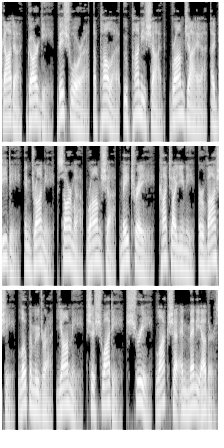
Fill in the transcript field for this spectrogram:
Gada, Gargi, Vishwara, Apala, Upanishad, Brahmjaya, Aditi, Indrani, Sarma, Ramsha, Maitreyi, Katyayini, Urvashi, Lopamudra, Yami, Shashwati, Shri, Laksha and many others.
